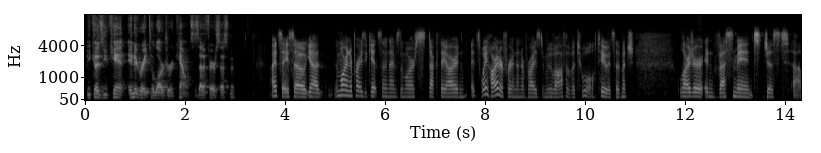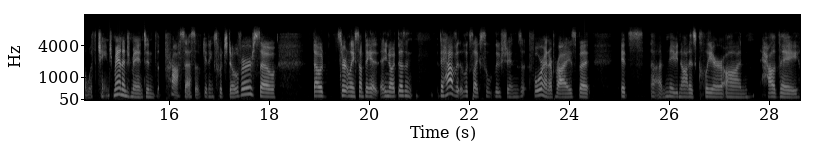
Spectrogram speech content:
because you can't integrate to larger accounts. Is that a fair assessment? I'd say so. Yeah, the more enterprise you get, sometimes the more stuck they are, and it's way harder for an enterprise to move off of a tool too. It's a much larger investment just uh, with change management and the process of getting switched over. So that would certainly something. You know, it doesn't. They have it looks like solutions for enterprise, but it's uh, maybe not as clear on how they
